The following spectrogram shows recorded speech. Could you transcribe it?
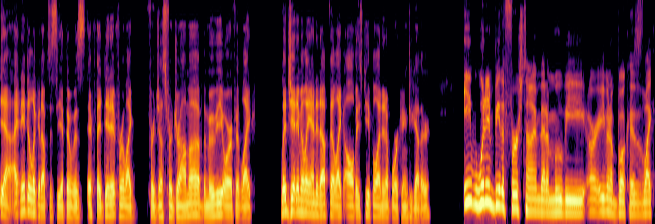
yeah i need to look it up to see if it was if they did it for like for just for drama of the movie or if it like legitimately ended up that like all these people ended up working together It wouldn't be the first time that a movie or even a book has like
